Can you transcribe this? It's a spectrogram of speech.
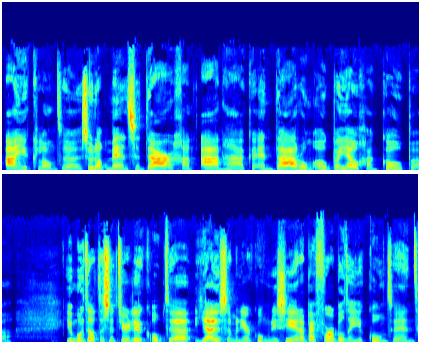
aan je klanten, zodat mensen daar gaan aanhaken en daarom ook bij jou gaan kopen. Je moet dat dus natuurlijk op de juiste manier communiceren, bijvoorbeeld in je content,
